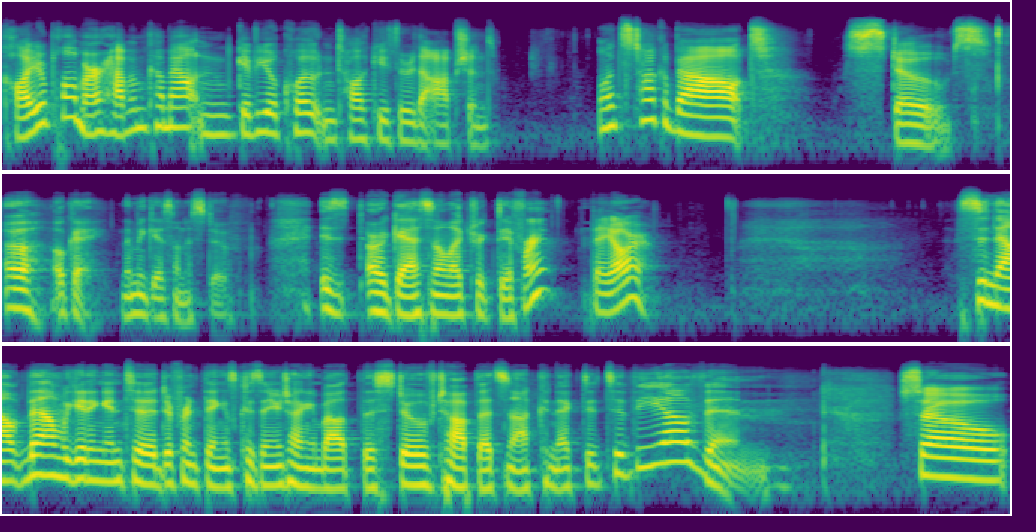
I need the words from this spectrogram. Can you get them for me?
call your plumber, have them come out and give you a quote and talk you through the options. Let's talk about stoves. Oh, okay. Let me guess on a stove. Is are gas and electric different? They are. So now, now we're getting into different things because then you're talking about the stovetop that's not connected to the oven. So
